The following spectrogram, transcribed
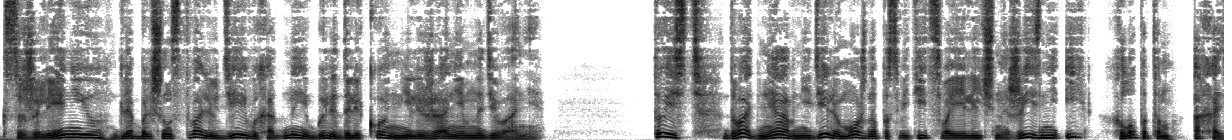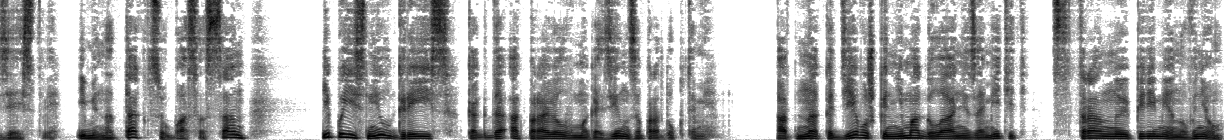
К сожалению, для большинства людей выходные были далеко не лежанием на диване. То есть два дня в неделю можно посвятить своей личной жизни и хлопотам о хозяйстве. Именно так Цубаса-сан – и пояснил Грейс, когда отправил в магазин за продуктами. Однако девушка не могла не заметить странную перемену в нем.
